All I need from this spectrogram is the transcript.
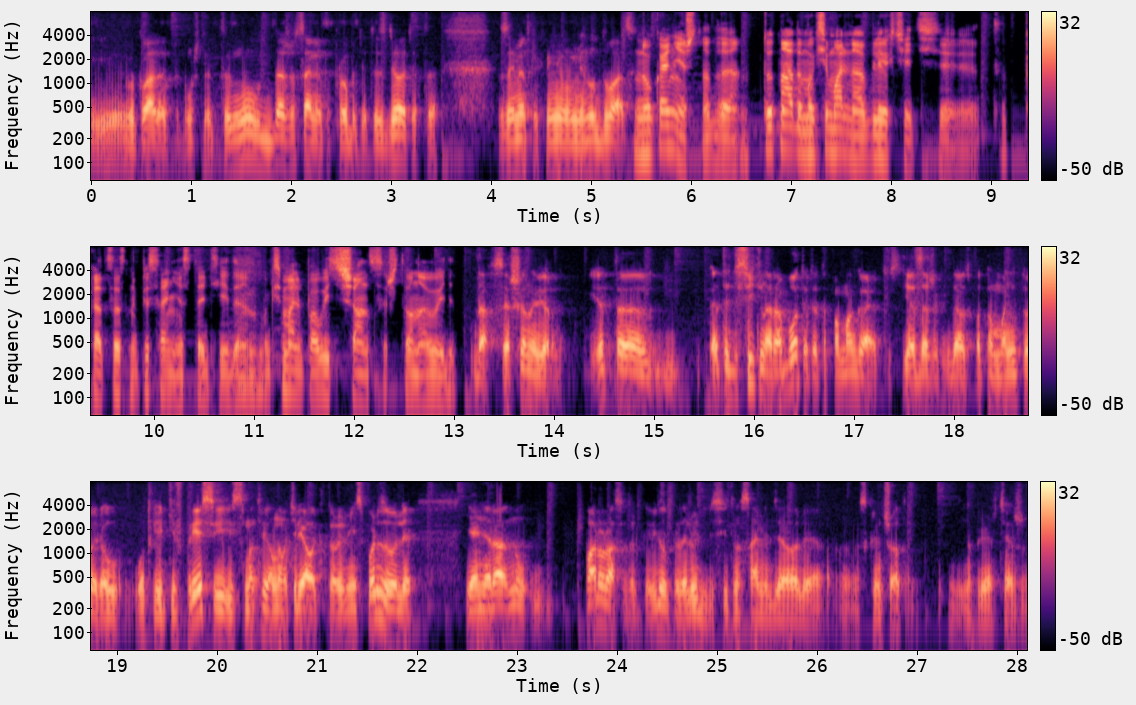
и выкладывать, потому что это, ну, даже сами попробуйте это сделать, это займет как минимум минут 20. Ну, конечно, да. Тут надо максимально облегчить э, процесс написания статьи, да, максимально повысить шансы, что она выйдет. Да, совершенно верно. Это это действительно работает, это помогает. То есть я даже когда вот потом мониторил отклики в прессе и смотрел на материалы, которые они использовали, я не раз, ну, пару раз я только видел, когда люди действительно сами делали э, скриншоты, например, те же.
